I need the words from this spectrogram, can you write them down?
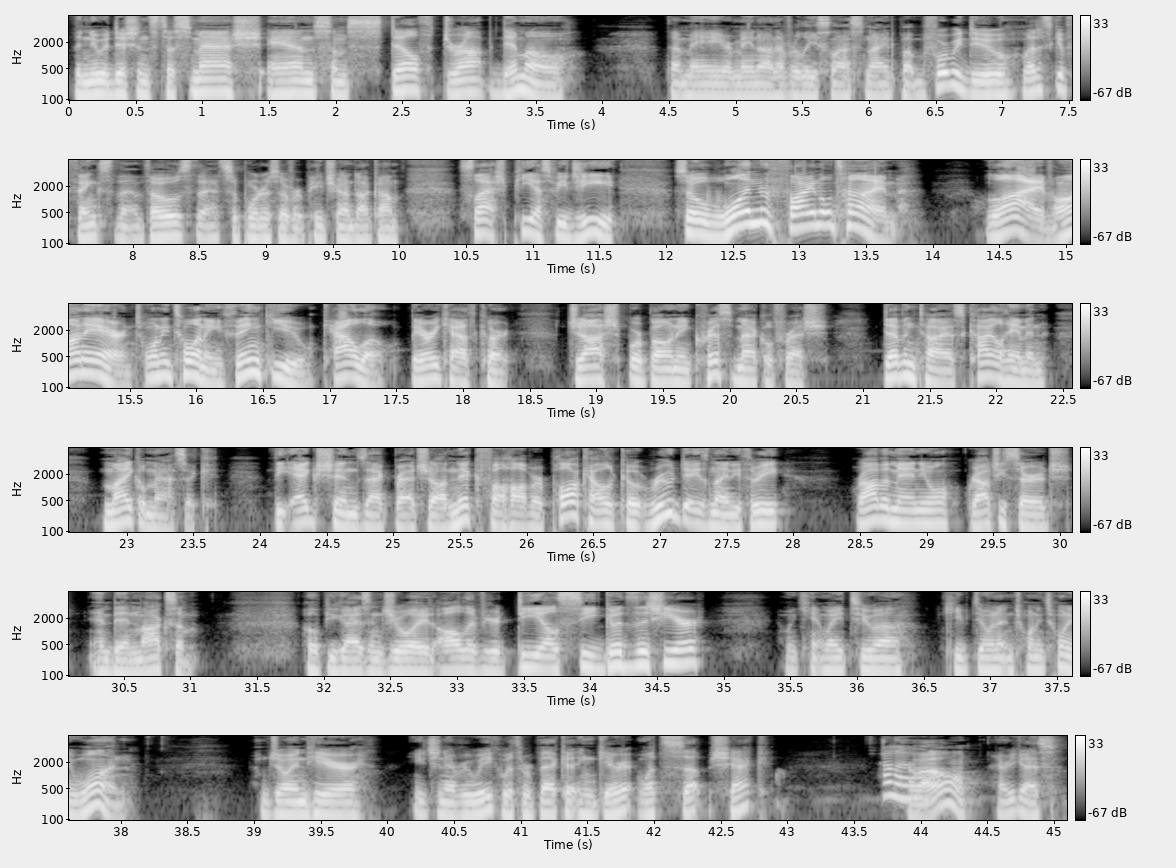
the new additions to Smash, and some stealth drop demo that may or may not have released last night. But before we do, let us give thanks to those that support us over at patreon.com slash PSVG. So one final time, live on air in 2020, thank you, Callow, Barry Cathcart, Josh Borboni, Chris McElfresh, Devin Tyus, Kyle Heyman, Michael Masick, The Egg Shin, Zach Bradshaw, Nick Fallhaber, Paul Calicote, Rude Days 93, Rob Emanuel, Grouchy Surge, and Ben Moxham. Hope you guys enjoyed all of your DLC goods this year. We can't wait to uh, keep doing it in 2021. I'm joined here each and every week with Rebecca and Garrett. What's up, Shaq? Hello. Hello. How are you guys?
